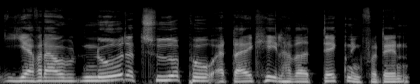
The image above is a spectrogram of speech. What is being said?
Ja, for der er jo noget, der tyder på, at der ikke helt har været dækning for den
